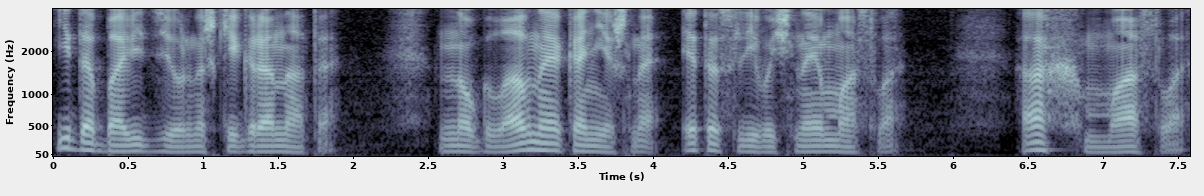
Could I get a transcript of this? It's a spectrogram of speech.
и добавить зернышки граната. Но главное, конечно, это сливочное масло. Ах, масло.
